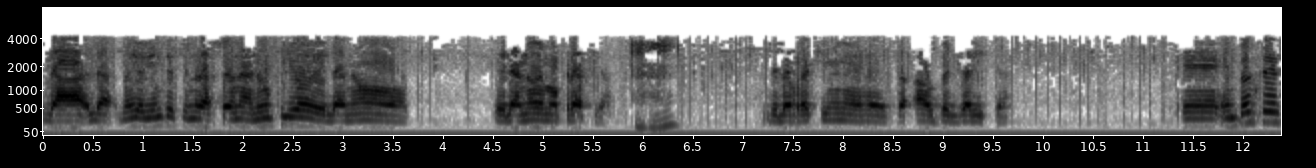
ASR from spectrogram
la, la Medio Oriente siendo la zona núcleo de la no de la no democracia, Ajá. de los regímenes eh, autoritaristas. Eh, entonces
